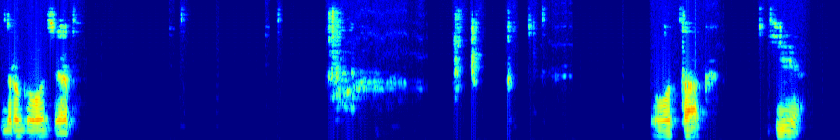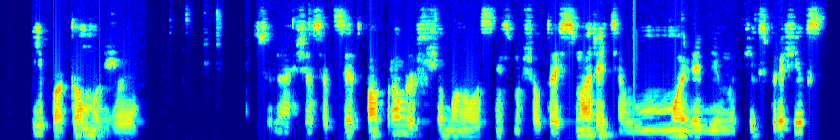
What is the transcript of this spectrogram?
другого цвета. Вот так и, и потом уже сюда. Сейчас я цвет поправлю, чтобы он вас не смущал. То есть, смотрите, мой любимый фикс-префикс.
